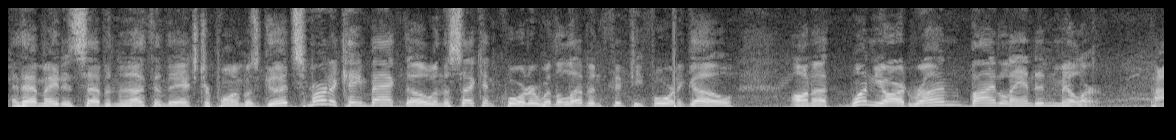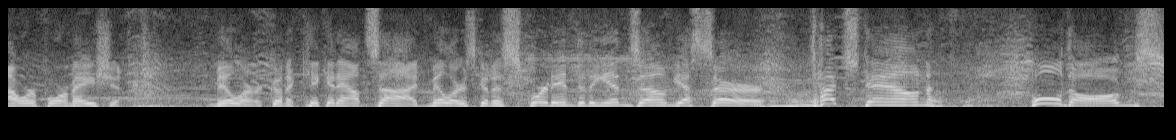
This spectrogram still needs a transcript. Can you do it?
And that made it seven to nothing. The extra point was good. Smyrna came back though in the second quarter with 11:54 to go on a one-yard run by Landon Miller. Power formation. Miller going to kick it outside. Miller's going to squirt into the end zone. Yes, sir. Touchdown, Bulldogs.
